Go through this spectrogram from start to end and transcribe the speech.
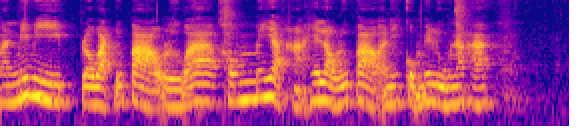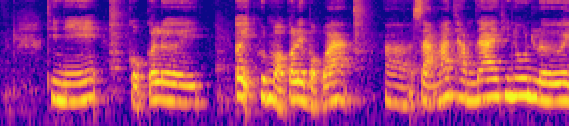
มันไม่มีประวัติหรือเปล่า หรือว่าเขาไม่อยากหาให้เราหรือเปล่า อันนี้กบไม่รู้นะคะ ทีนี้กบก็เลย เอ้ย คุณหมอก็เลยบอกว่าสามารถทำได้ที่นู่นเลย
